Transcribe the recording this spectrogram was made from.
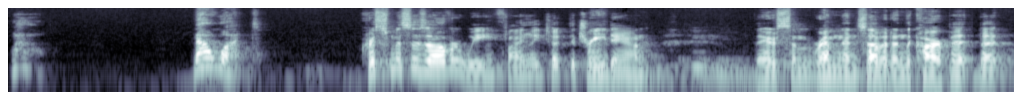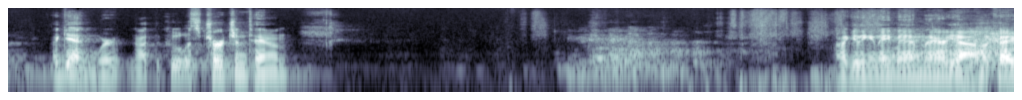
Wow. Now what? Christmas is over. We finally took the tree down. There's some remnants of it in the carpet, but again, we're not the coolest church in town. Am I getting an amen there? Yeah, okay.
